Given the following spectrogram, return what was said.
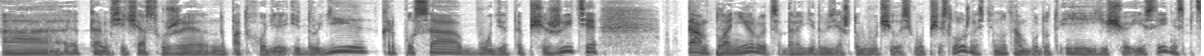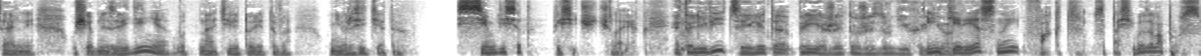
А там сейчас уже на подходе и другие корпуса, будет общежитие. Там планируется, дорогие друзья, чтобы училось в общей сложности, ну, там будут и еще и среднеспециальные учебные заведения вот на территории этого университета. 70 тысяч человек. Это ливийцы или это приезжие тоже из других регионов? Интересный факт. Спасибо за вопрос.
